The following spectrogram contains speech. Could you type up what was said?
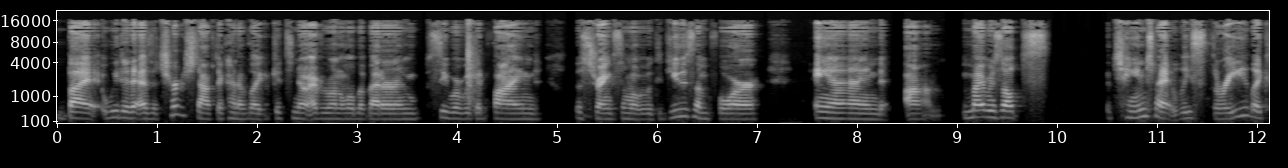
But we did it as a church staff to kind of like get to know everyone a little bit better and see where we could find the strengths and what we could use them for. And um, my results changed by at least three, like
